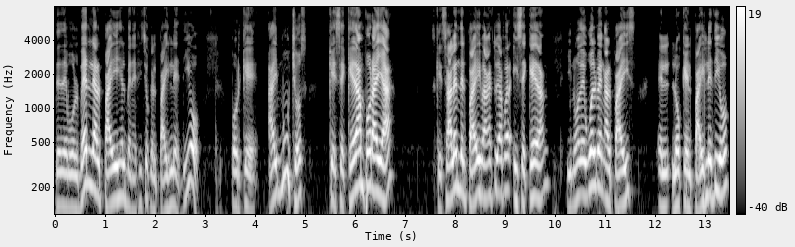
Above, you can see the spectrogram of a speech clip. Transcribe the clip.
de devolverle al país el beneficio que el país les dio. Porque hay muchos que se quedan por allá que salen del país, van a estudiar afuera y se quedan y no devuelven al país lo que el país les dio,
